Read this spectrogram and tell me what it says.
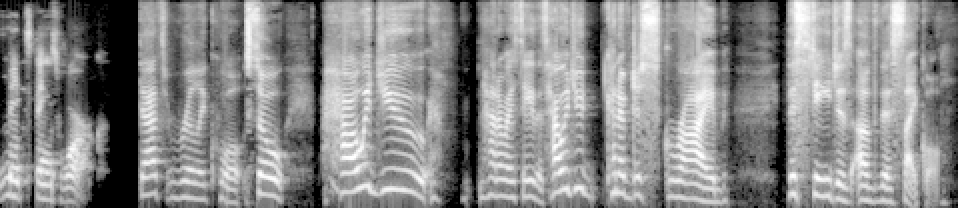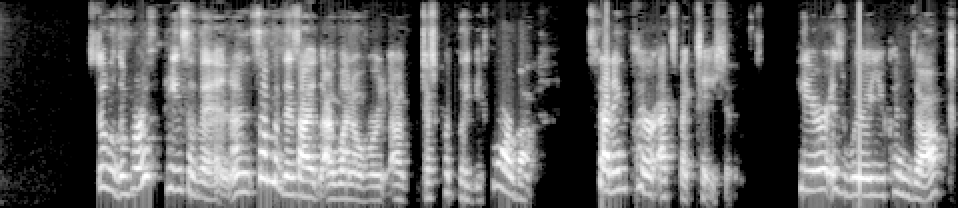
makes things work. That's really cool. So, how would you, how do I say this? How would you kind of describe the stages of this cycle? So the first piece of it, and some of this I, I went over uh, just quickly before, but setting clear expectations. Here is where you conduct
